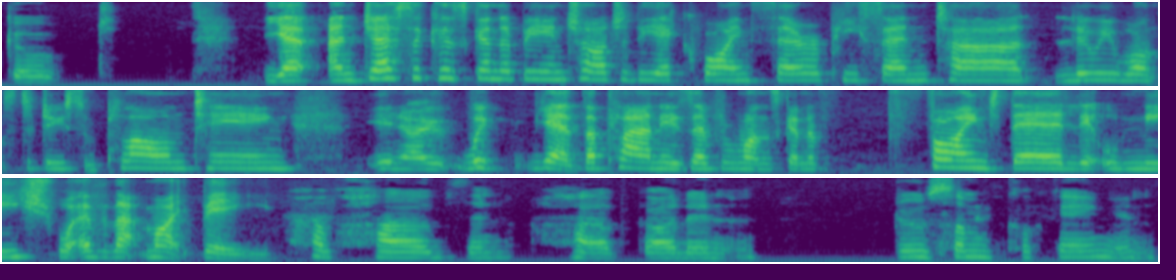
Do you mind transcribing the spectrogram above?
goat. Yeah, and Jessica's going to be in charge of the equine therapy center. Louis wants to do some planting. You know, we yeah, the plan is everyone's going to find their little niche, whatever that might be. Have herbs and herb garden and do some cooking and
